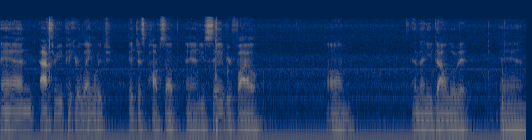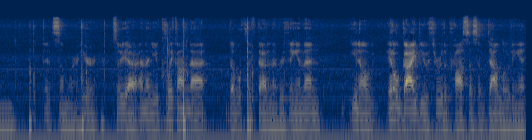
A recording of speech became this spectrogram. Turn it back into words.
And after you pick your language it just pops up and you save your file um, and then you download it and it's somewhere here. So yeah and then you click on that double click that and everything and then you know it'll guide you through the process of downloading it.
